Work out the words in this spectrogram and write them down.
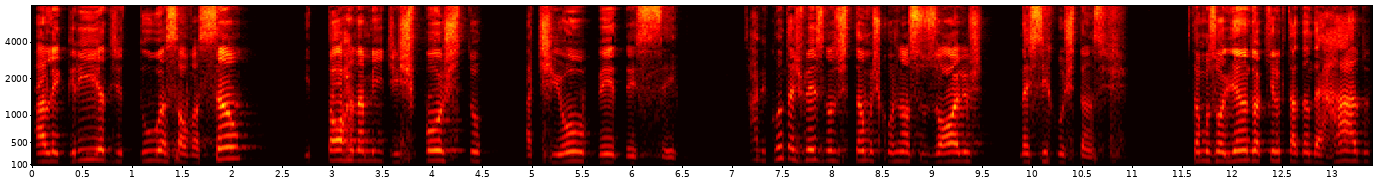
a alegria de tua salvação e torna-me disposto a te obedecer. Sabe quantas vezes nós estamos com os nossos olhos nas circunstâncias. Estamos olhando aquilo que está dando errado,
